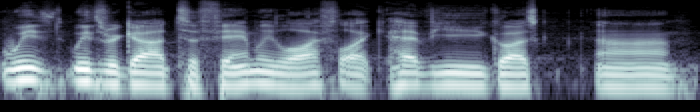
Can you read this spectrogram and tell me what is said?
with with regard to family life, like, have you guys um,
